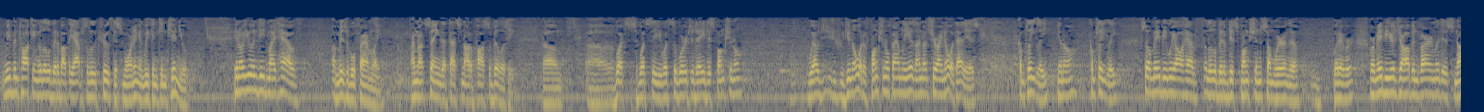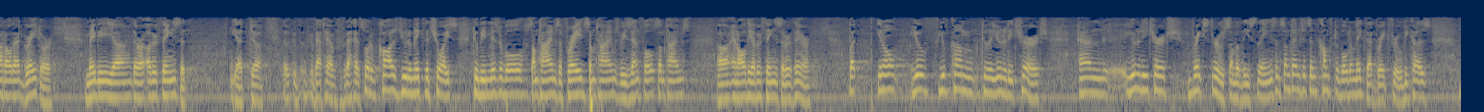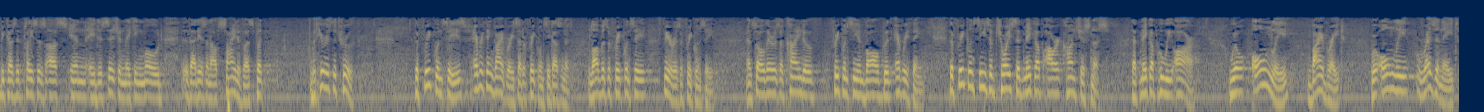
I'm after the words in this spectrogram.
we've been talking a little bit about the absolute truth this morning, and we can continue. You know, you indeed might have a miserable family. I'm not saying that that's not a possibility. Um, uh, what's what's the what's the word today? Dysfunctional. Well, do you, do you know what a functional family is? I'm not sure I know what that is. Completely, you know completely. So maybe we all have a little bit of dysfunction somewhere in the whatever. Or maybe your job environment is not all that great, or maybe uh, there are other things that yet uh, that have that have sort of caused you to make the choice to be miserable, sometimes afraid, sometimes resentful, sometimes, uh, and all the other things that are there. But you know, you've you've come to the Unity Church and Unity Church breaks through some of these things, and sometimes it's uncomfortable to make that breakthrough because because it places us in a decision making mode that isn't outside of us. But but here is the truth. The frequencies, everything vibrates at a frequency, doesn't it? Love is a frequency, fear is a frequency. And so there is a kind of frequency involved with everything. The frequencies of choice that make up our consciousness that make up who we are will only vibrate, will only resonate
